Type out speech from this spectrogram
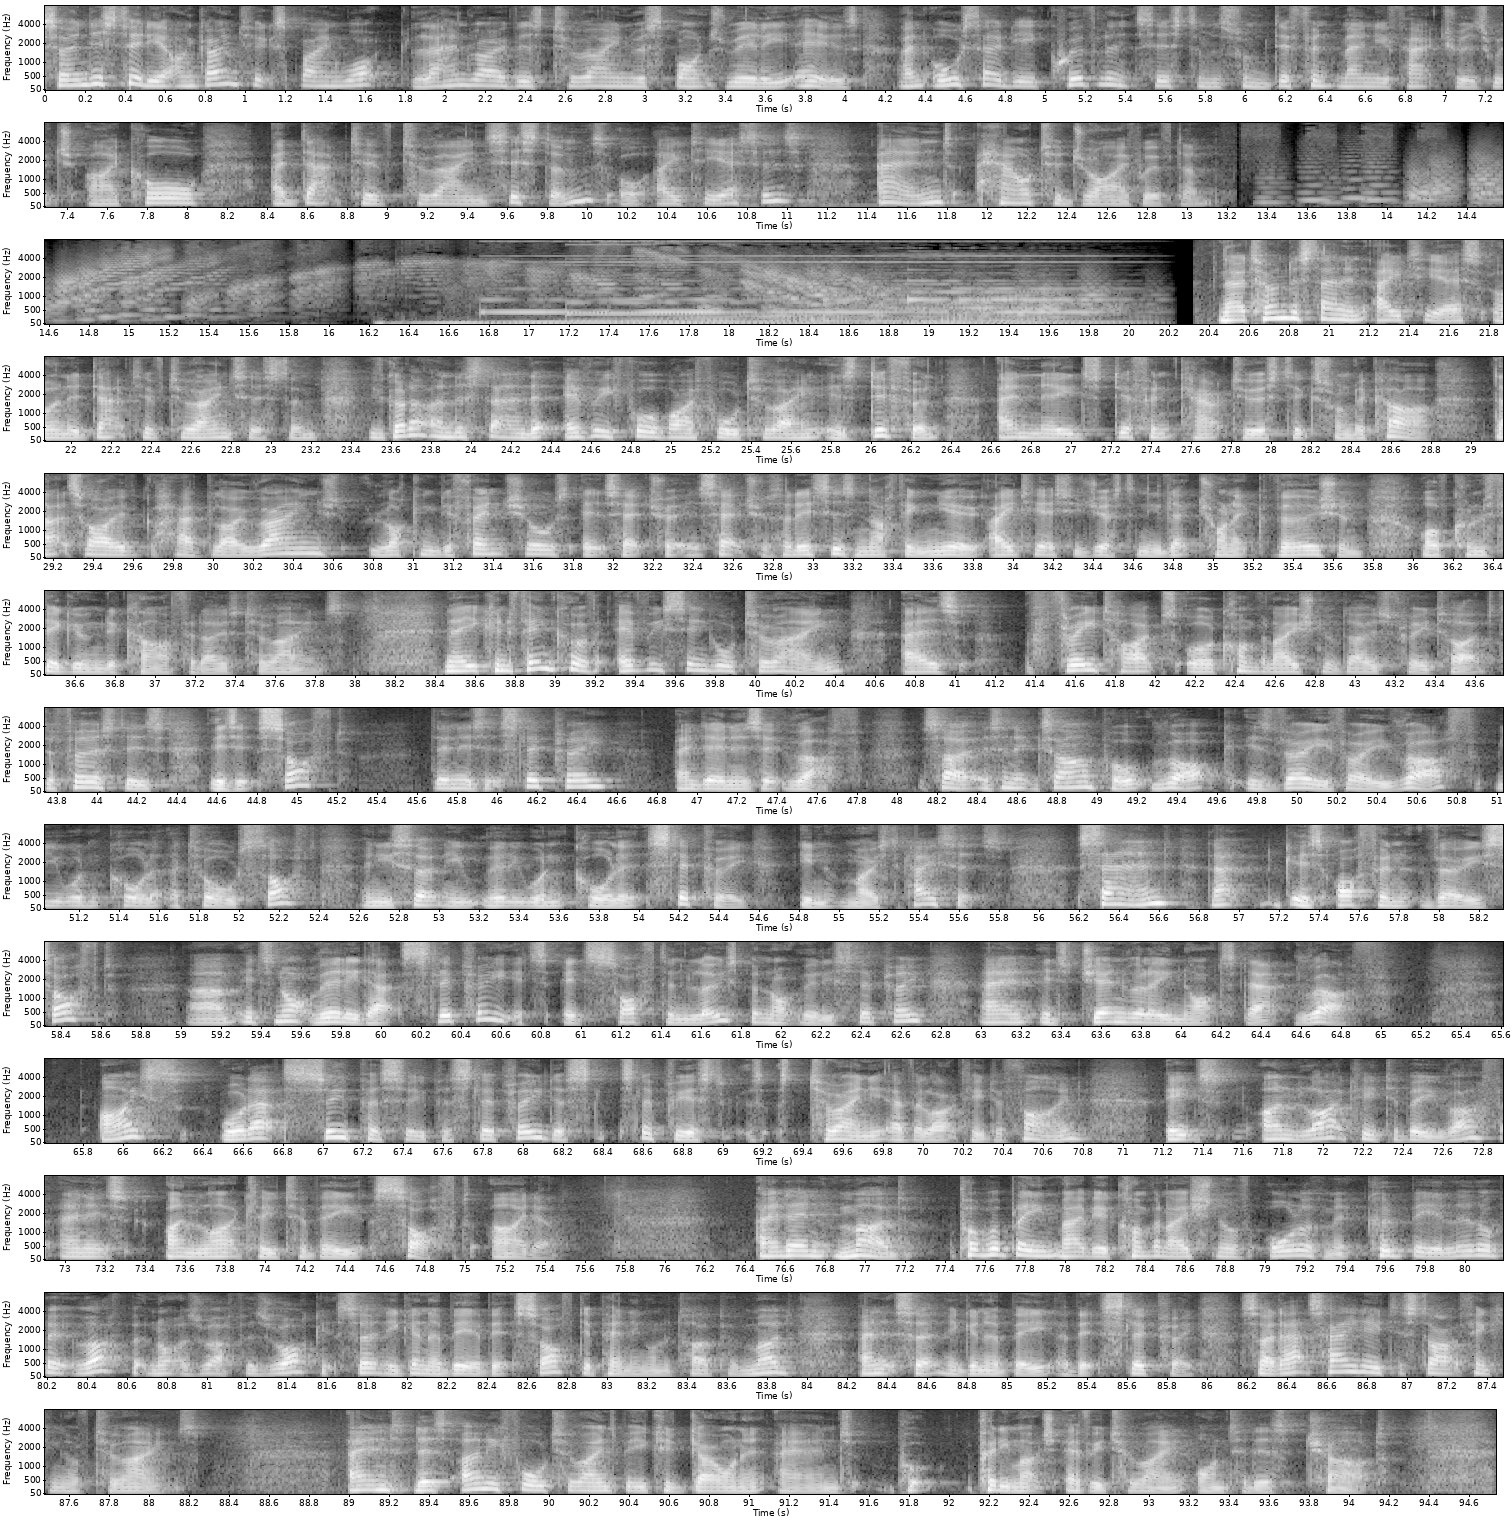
So in this video I'm going to explain what Land Rover's terrain response really is and also the equivalent systems from different manufacturers which I call adaptive terrain systems or ATSs and how to drive with them. Now to understand an ATS or an adaptive terrain system, you've got to understand that every 4x4 terrain is different and needs different characteristics from the car. That's why I've had low range, locking differentials, etc, etc. So this is nothing new. ATS is just an electronic version of configuring the car for those terrains. Now you can think of every single terrain as three types or a combination of those three types. The first is, is it soft? Then is it slippery? And then is it rough? So as an example, rock is very, very rough. You wouldn't call it at all soft, and you certainly really wouldn't call it slippery in most cases. Sand, that is often very soft. Um, it's not really that slippery. It's, it's soft and loose, but not really slippery. And it's generally not that rough. Ice, well that's super, super slippery, the slipperiest terrain you're ever likely to find. It's unlikely to be rough and it's unlikely to be soft either. And then mud, probably maybe a combination of all of them. It could be a little bit rough, but not as rough as rock. It's certainly going to be a bit soft depending on the type of mud, and it's certainly going to be a bit slippery. So that's how you need to start thinking of terrains. And there's only four terrains, but you could go on and put pretty much every terrain onto this chart.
